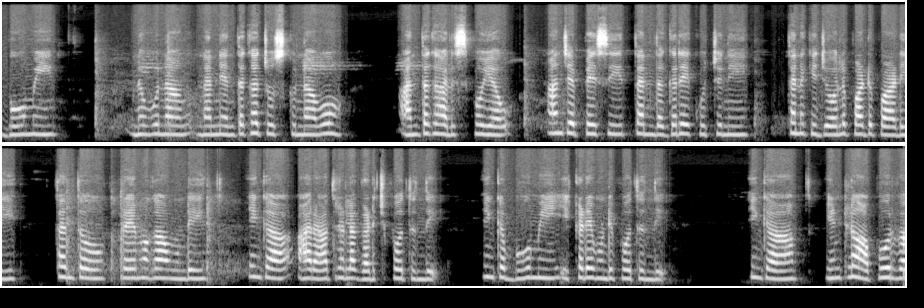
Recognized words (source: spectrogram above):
భూమి నువ్వు నా నన్ను ఎంతగా చూసుకున్నావో అంతగా అలసిపోయావు. అని చెప్పేసి తన దగ్గరే కూర్చుని తనకి జోలపాటు పాడి తనతో ప్రేమగా ఉండి ఇంకా ఆ రాత్రి అలా గడిచిపోతుంది. ఇంకా భూమి ఇక్కడే ఉండిపోతుంది. ఇంకా ఇంట్లో అపూర్వ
